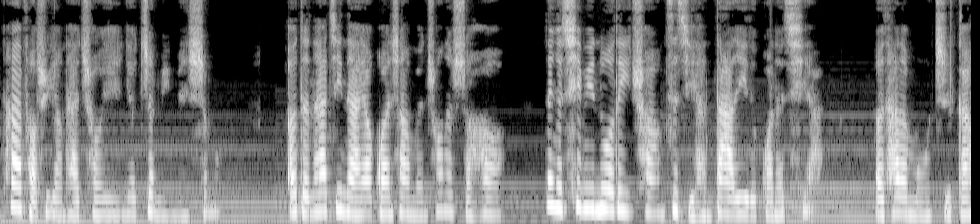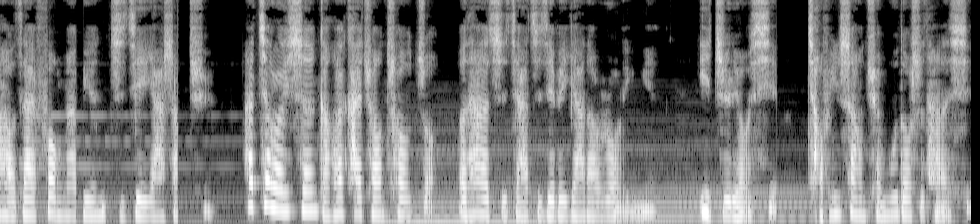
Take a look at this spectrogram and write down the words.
他还跑去阳台抽烟，又证明没什么。而等他进来要关上门窗的时候，那个气密落地窗自己很大力的关了起来，而他的拇指刚好在缝那边直接压上去。他叫了一声，赶快开窗抽走，而他的指甲直接被压到肉里面，一直流血，草坪上全部都是他的血。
